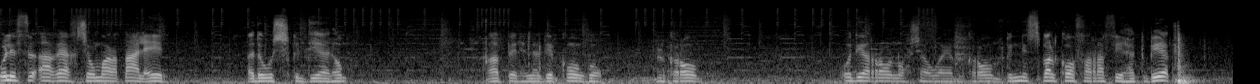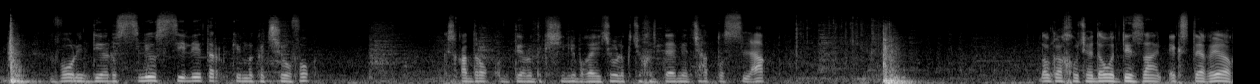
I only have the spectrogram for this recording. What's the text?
و les feux arrière حتى هما راه طالعين. هذا هو الشكل ديالهم. rappel هنا ديال Kangoo بالكروم وديال رونو هو بالكروم بالنسبة لل coffre راه فيها كبير. ال volume ديالو 660 لتر كما كتشوفوا. كتقدروا ديروا داكشي اللي بغيتو ولا كنتو خدامين تحطوا السلعة. donc أخوت هذا هو ال design extérieur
